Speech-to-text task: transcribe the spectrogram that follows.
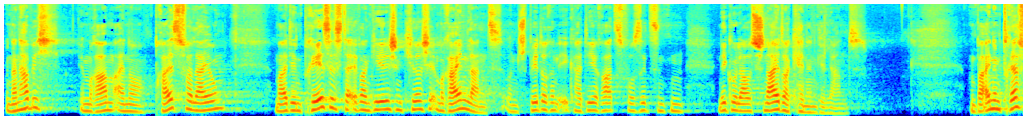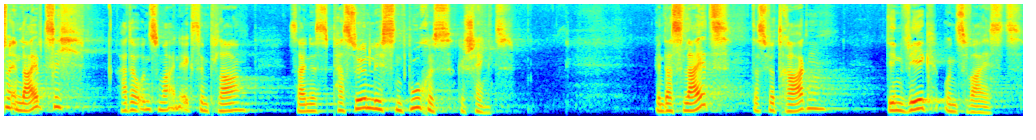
Und dann habe ich im Rahmen einer Preisverleihung mal den Präses der evangelischen Kirche im Rheinland und späteren EKD-Ratsvorsitzenden Nikolaus Schneider kennengelernt. Und bei einem Treffen in Leipzig hat er uns mal ein Exemplar seines persönlichsten Buches geschenkt. Wenn das Leid, das wir tragen, den Weg uns weist,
